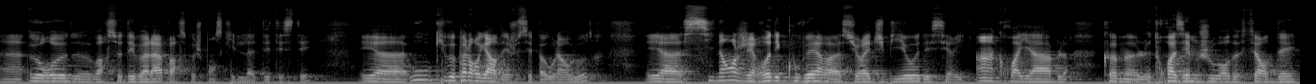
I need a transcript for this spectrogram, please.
euh, heureux de voir ce débat-là parce que je pense qu'il l'a détesté. Et, ou qu'il veut pas le regarder, je sais pas, ou l'un ou l'autre. Et euh, sinon, j'ai redécouvert euh, sur HBO des séries incroyables, comme euh, Le troisième jour de Third Day,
